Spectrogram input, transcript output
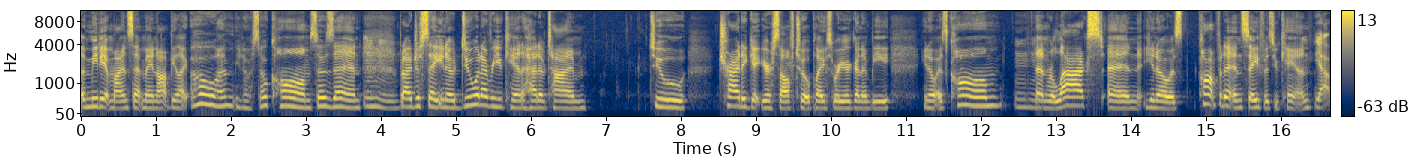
immediate mindset may not be like, oh, I'm, you know, so calm, so zen. But I just say, you know, do whatever you can ahead of time to try to get yourself to a place where you're going to be, you know, as calm and relaxed and, you know, as confident and safe as you can Yeah.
